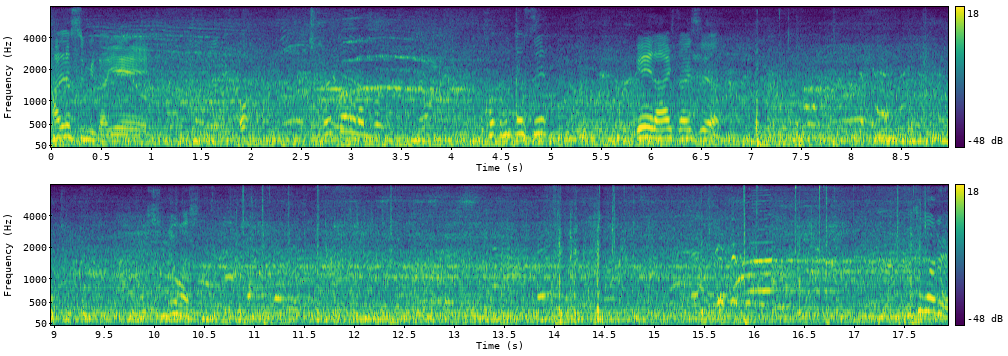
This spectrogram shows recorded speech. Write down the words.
달렸습니다. 예. 어? 철권을 한번 홈토스? 예, 나이스 나이스. 신중하시네. 어떻게?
